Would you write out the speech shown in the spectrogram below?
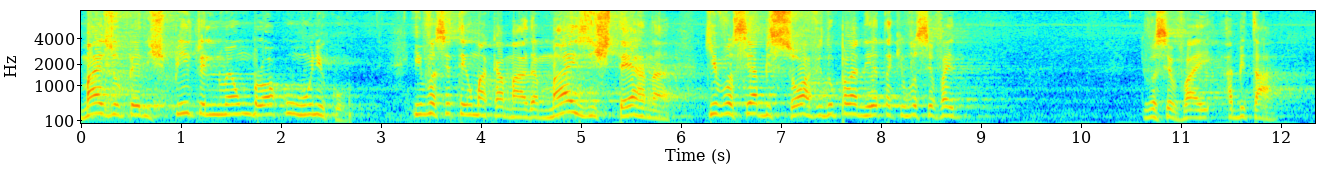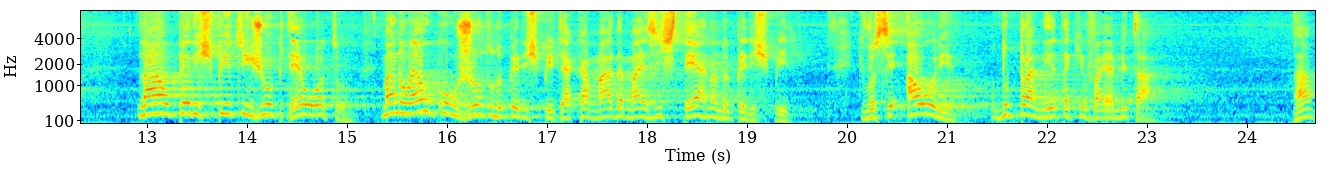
Mas o perispírito ele não é um bloco único e você tem uma camada mais externa que você absorve do planeta que você vai que você vai habitar. Lá o perispírito em Júpiter é outro, mas não é o conjunto do perispírito, é a camada mais externa do perispírito, que você aure do planeta que vai habitar. Tá?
